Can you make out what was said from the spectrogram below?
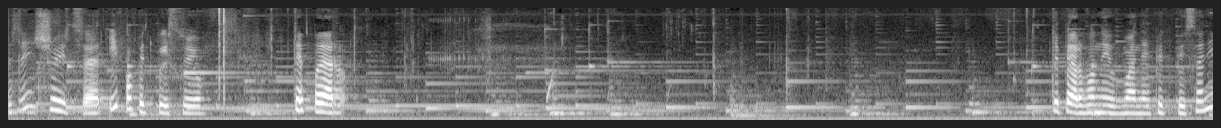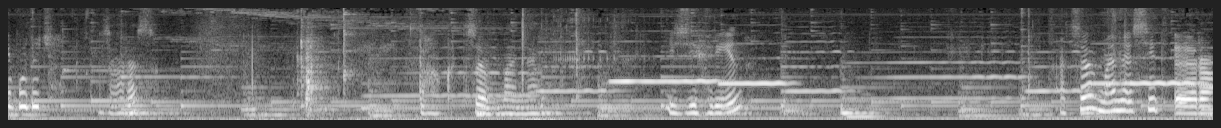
з іншої це і попідписую. Тепер Тепер вони в мене підписані будуть. Зараз. Так, це в мене Easy Green. А це в мене Seed Era.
